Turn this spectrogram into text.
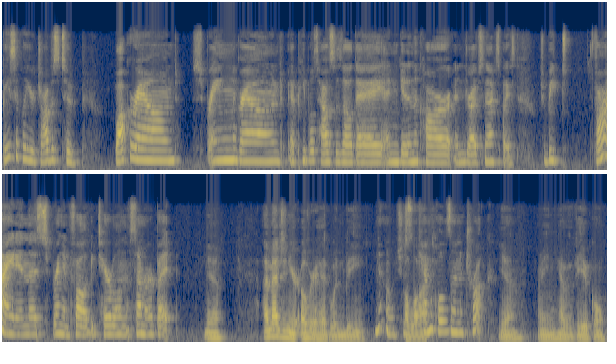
basically your job is to walk around spraying the ground at people's houses all day and get in the car and drive to the next place which would be t- fine in the spring and fall it'd be terrible in the summer but Yeah, I imagine your overhead wouldn't be. no it's just lot. chemicals in a truck Yeah, I mean, you have a vehicle.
